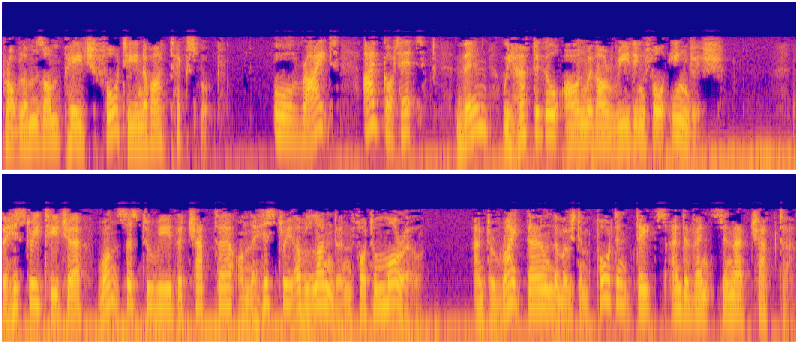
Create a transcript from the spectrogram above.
problems on page 14 of our textbook. All right. I've got it. Then we have to go on with our reading for English. The history teacher wants us to read the chapter on the history of London for tomorrow and to write down the most important dates and events in that chapter.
